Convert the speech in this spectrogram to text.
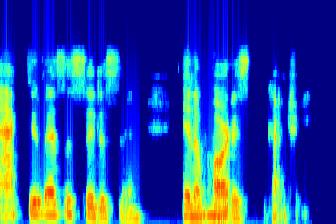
active as a citizen in a mm-hmm. partisan country?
